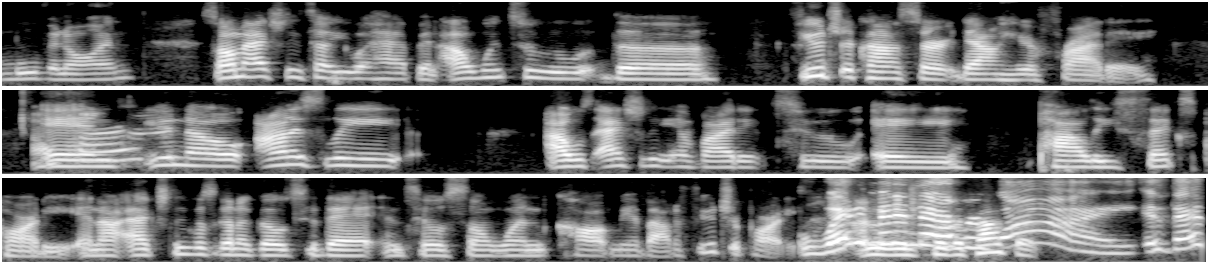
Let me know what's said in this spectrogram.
moving on. So I'm actually tell you what happened. I went to the Future concert down here Friday, okay. and you know, honestly, I was actually invited to a poly sex party, and I actually was gonna go to that until someone called me about a future party. Wait a I minute, now why is that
